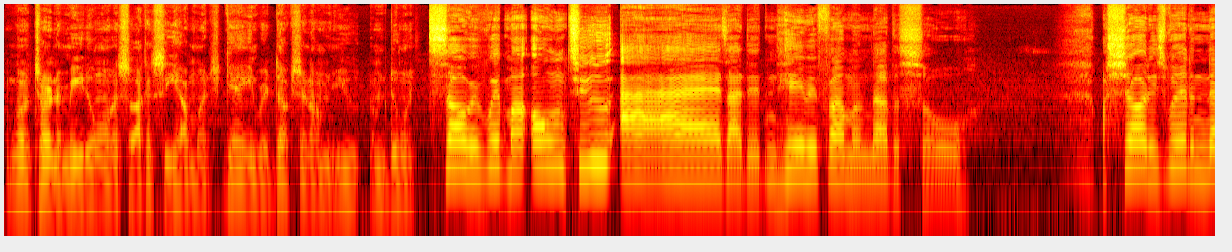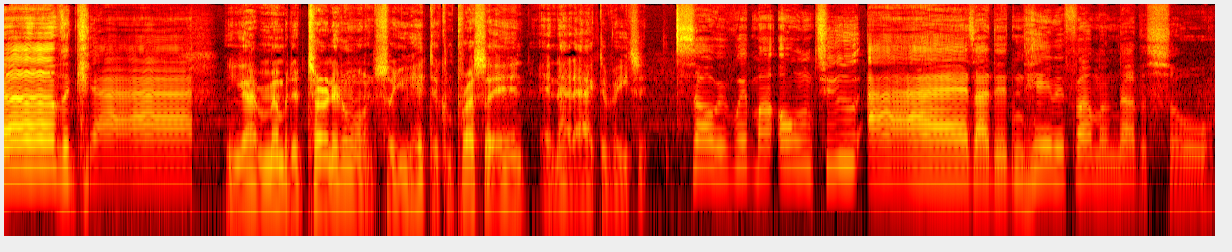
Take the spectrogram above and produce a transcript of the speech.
I'm going to turn the meter on so I can see how much gain reduction I'm you I'm doing. Saw it with my own two eyes. I didn't hear it from another soul. My shorty's with another guy. You gotta remember to turn it on. So you hit the compressor in and that activates it. Saw it with my own two eyes. I didn't hear it from another soul.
